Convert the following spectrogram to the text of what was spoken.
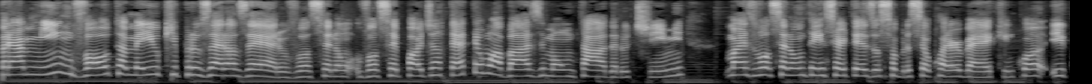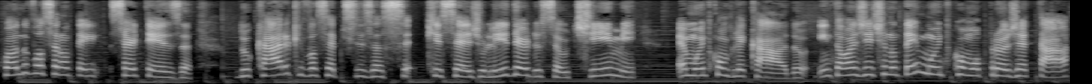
para mim volta meio que pro 0 a 0. Você não, você pode até ter uma base montada no time, mas você não tem certeza sobre o seu quarterback. E quando você não tem certeza do cara que você precisa que seja o líder do seu time, é muito complicado. Então a gente não tem muito como projetar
